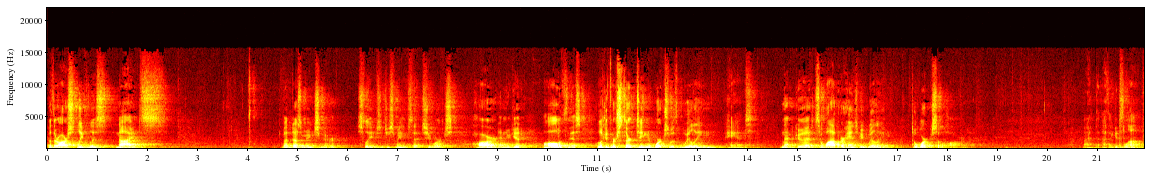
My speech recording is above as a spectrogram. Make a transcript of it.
but there are sleepless nights. But it doesn't mean she never sleeps, it just means that she works hard, and you get all of this. Look at verse 13. It works with willing hands. Isn't that good? So, why would her hands be willing to work so hard? I, th- I think it's love.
